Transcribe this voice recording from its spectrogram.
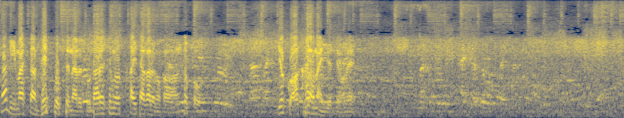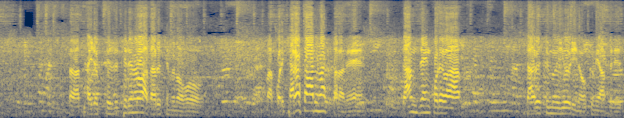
なんで今下 Z ってなると誰しも使いたがるのか、ちょっとよくわからないんですよね。さあ、体力削ってるのはダルシムの方。まあ、これキャラ差ありますからね。断然これは、ダルシム有利の組み合わせです。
